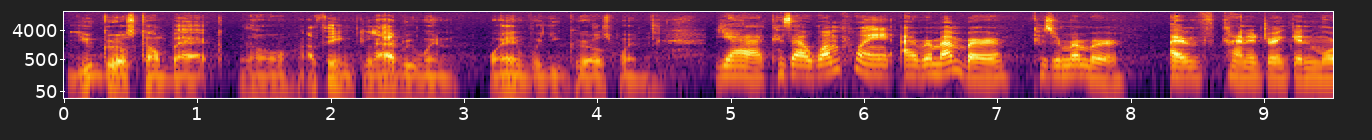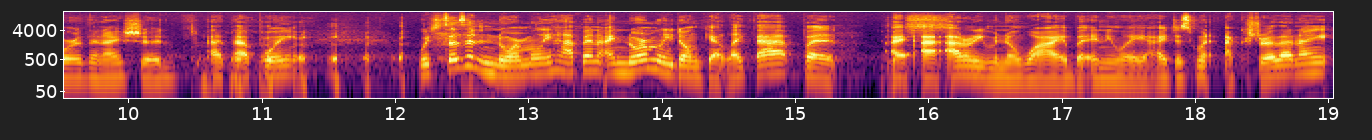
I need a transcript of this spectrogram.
you girls come back. You know, I think Larry went when were you girls when Yeah, because at one point I remember, because remember, I've kind of drinking more than I should at that point, which doesn't normally happen. I normally don't get like that, but Yes. I, I I don't even know why. But anyway, I just went extra that night.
